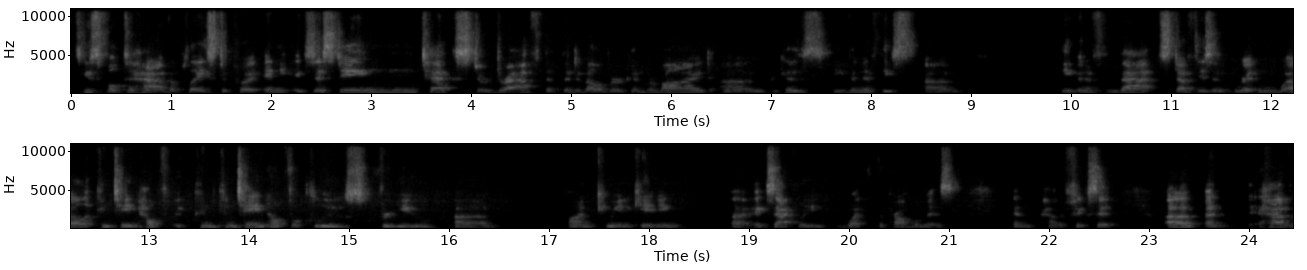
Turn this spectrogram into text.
it's useful to have a place to put any existing text or draft that the developer can provide um, because even if these um, even if that stuff isn't written well, it contain helpful, it can contain helpful clues for you um, on communicating uh, exactly what the problem is and how to fix it. Um, and have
